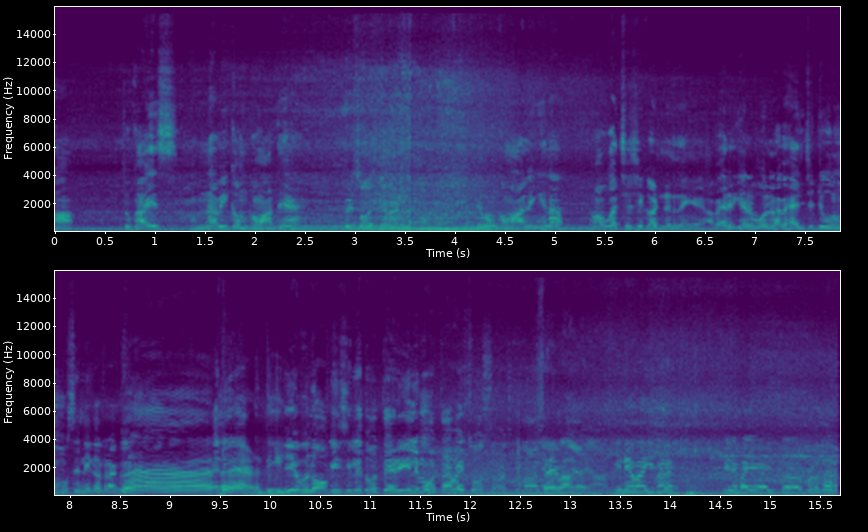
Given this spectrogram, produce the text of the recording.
हाँ तो गाइस हम ना अभी कम कमाते हैं फिर सोचने बैठ जाएगा जब हम कमा लेंगे ना तो हम आपको अच्छे अच्छे कंटेंट देंगे। अबे रियल बोल रहा है जो मुँह से निकल रहा है ये ब्लॉग इसीलिए तो होते हैं रील में होता है भाई सोच समझ के बात है। है विनय भाई पर विनय भाई ब्रदर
